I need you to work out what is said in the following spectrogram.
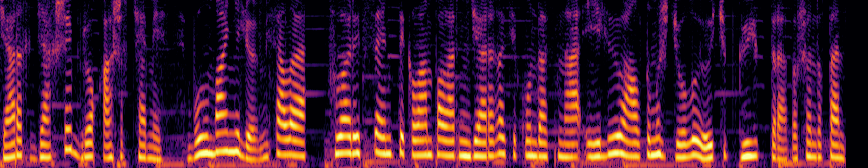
Жарык жакшы бирок ашыкча эмес. Бул маанилүү. Мисалы флуоресценттик лампалардын жарыгы секундасына элүү алтымыш жолу өчүп күйүп турат. Ошондуктан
